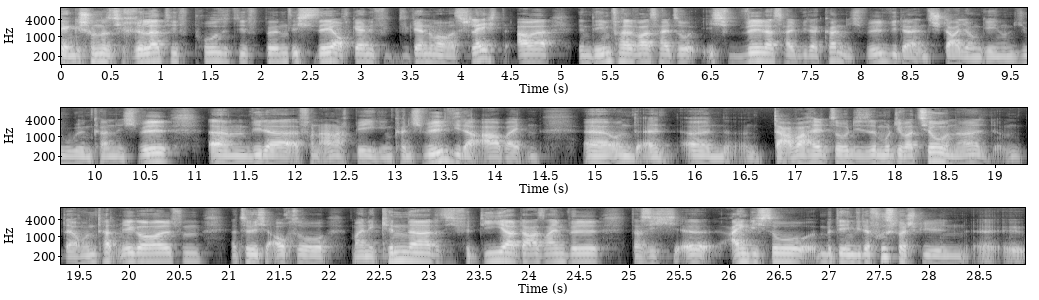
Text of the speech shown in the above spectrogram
denke schon, dass ich relativ positiv bin. Ich sehe auch gerne, gerne mal was schlecht, aber in dem Fall war es halt so, ich will das halt wieder können. Ich will wieder ins Stadion gehen und jubeln können. Ich will ähm, wieder von A nach B gehen können. Ich will wieder arbeiten. Äh, und, äh, äh, da war halt so diese Motivation. Ne? Der Hund hat mir geholfen, natürlich auch so meine Kinder, dass ich für die ja da sein will, dass ich äh, eigentlich so mit denen wieder Fußball spielen äh,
